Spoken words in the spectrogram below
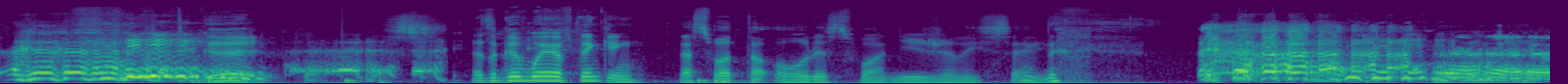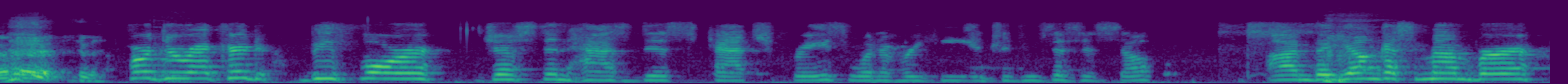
Good. That's a good way of thinking. That's what the oldest one usually say. For the record, before Justin has this catchphrase whenever he introduces himself, I'm the youngest member,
